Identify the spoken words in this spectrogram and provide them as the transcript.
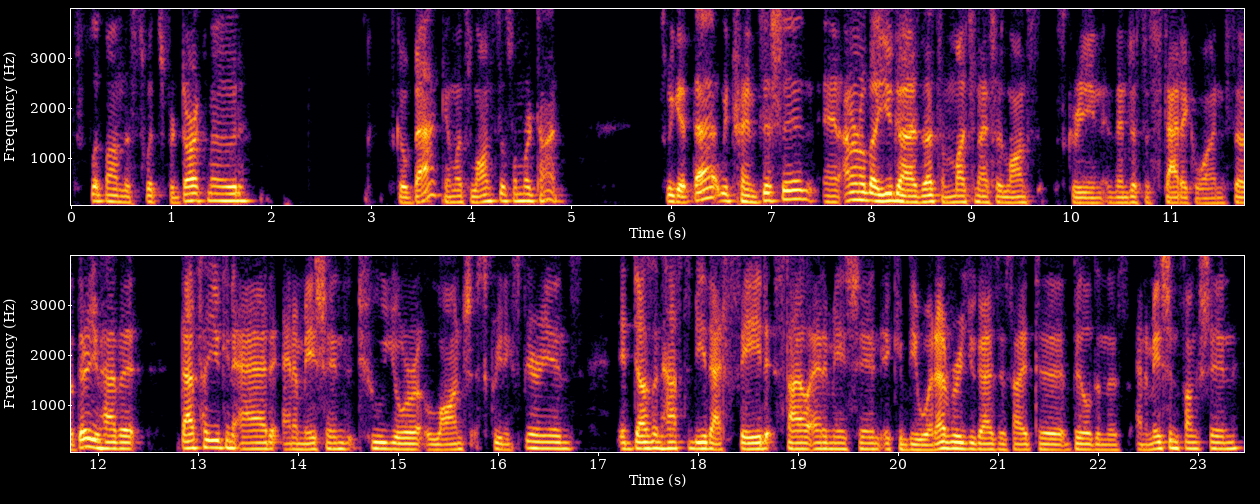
let's flip on the switch for dark mode. Let's go back and let's launch this one more time. So we get that, we transition, and I don't know about you guys, but that's a much nicer launch screen than just a static one. So there you have it. That's how you can add animations to your launch screen experience. It doesn't have to be that fade style animation. It can be whatever you guys decide to build in this animation function.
